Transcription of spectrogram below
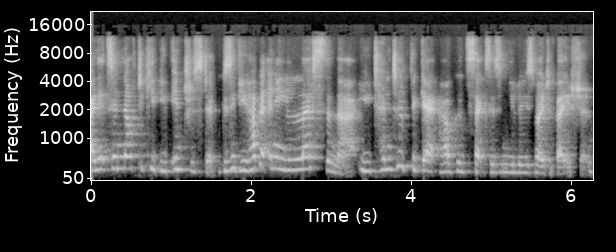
And it's enough to keep you interested because if you have it any less than that, you tend to forget how good sex is and you lose motivation.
